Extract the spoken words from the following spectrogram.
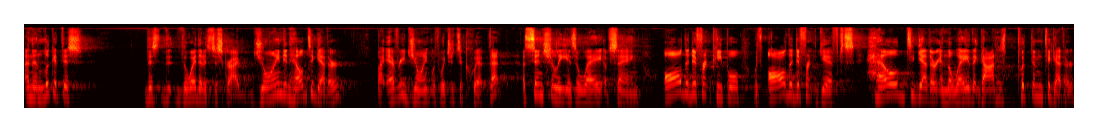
and then look at this, this the, the way that it's described joined and held together by every joint with which it's equipped. That essentially is a way of saying all the different people with all the different gifts held together in the way that God has put them together.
